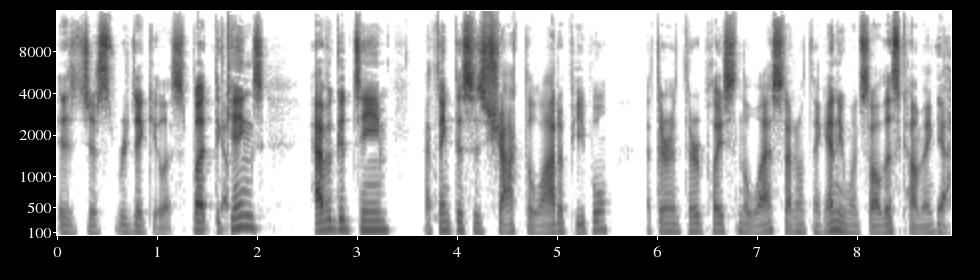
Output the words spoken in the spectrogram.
is just ridiculous. But the Yep. Kings have a good team. I think this has shocked a lot of people that they're in third place in the West. I don't think anyone saw this coming. Yeah.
